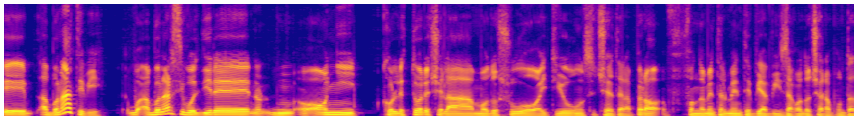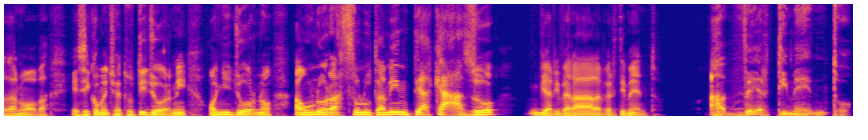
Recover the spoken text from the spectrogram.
e abbonatevi. Abbonarsi vuol dire ogni collettore ce l'ha a modo suo, iTunes, eccetera, però fondamentalmente vi avvisa quando c'è una puntata nuova. E siccome c'è tutti i giorni, ogni giorno a un'ora assolutamente a caso vi arriverà l'avvertimento. Avvertimento.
